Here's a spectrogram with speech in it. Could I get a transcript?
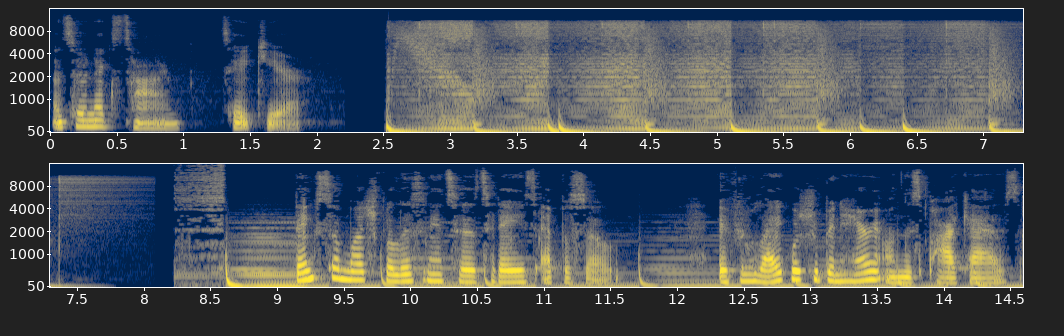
Until next time, take care. Thanks so much for listening to today's episode. If you like what you've been hearing on this podcast,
